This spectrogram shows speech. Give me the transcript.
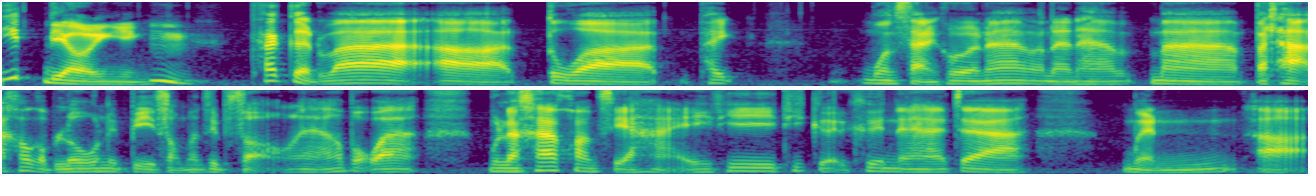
นิดเดียวจริงอืมๆถ้าเกิดว่าอ่าตัวพายมวลสารโคโรนาตอนนั้นนะครับมาปะทะเข้ากับโลกในปี 2012 นะฮะเขาบอกว่ามูลค่าความเสียหายที่ที่เกิดขึ้นนะฮะจะเหมือนอ่า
